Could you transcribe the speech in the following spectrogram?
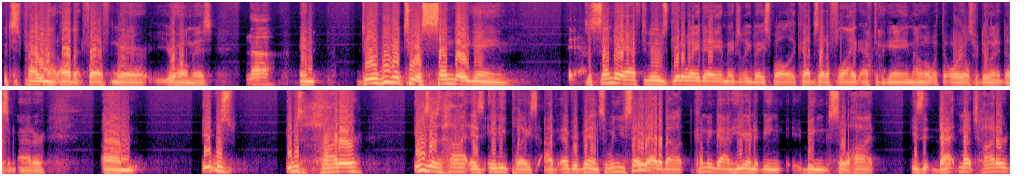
which is probably not all that far from where your home is. No. And dude, we went to a Sunday game the Sunday afternoon's getaway day in Major League Baseball. The Cubs had a flight after the game. I don't know what the Orioles were doing. It doesn't matter. Um, it was it was hotter. It was as hot as any place I've ever been. So when you say that about coming down here and it being being so hot, is it that much hotter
